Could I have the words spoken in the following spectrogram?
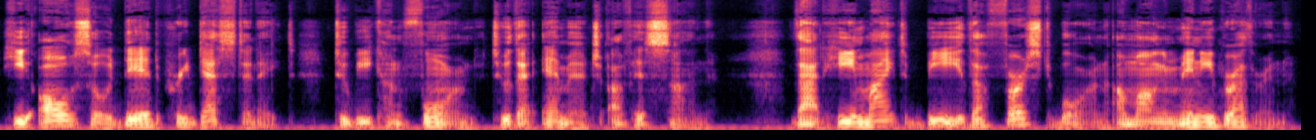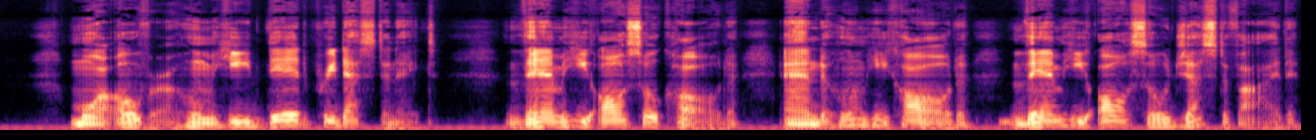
he also did predestinate to be conformed to the image of his Son, that he might be the firstborn among many brethren. Moreover, whom he did predestinate, them he also called, and whom he called, them he also justified,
